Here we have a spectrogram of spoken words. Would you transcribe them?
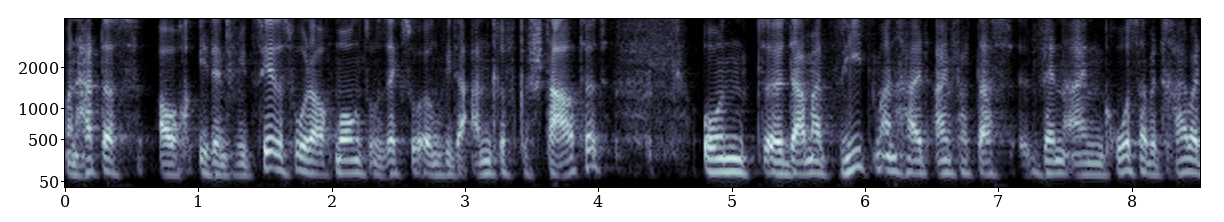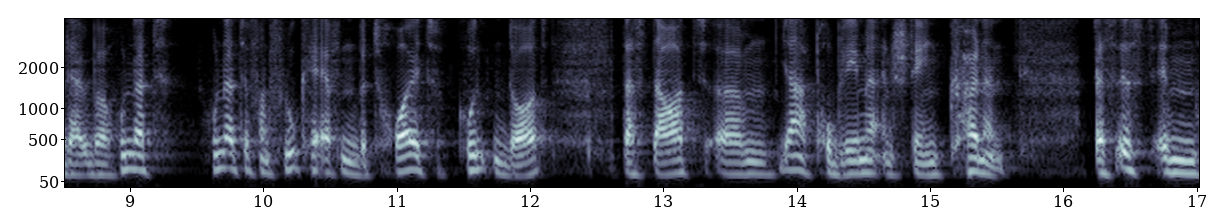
Man hat das auch identifiziert. Es wurde auch morgens um 6 Uhr irgendwie der Angriff gestartet. Und äh, damals sieht man halt einfach, dass wenn ein großer Betreiber, der über 100, hunderte von Flughäfen betreut, Kunden dort, dass dort ähm, ja, Probleme entstehen können. Es ist im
